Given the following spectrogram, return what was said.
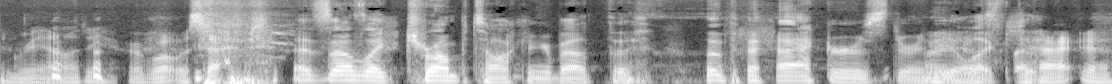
in reality or what was happening? That sounds like Trump talking about the the hackers during Oh, the yes, election. ha- yeah.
